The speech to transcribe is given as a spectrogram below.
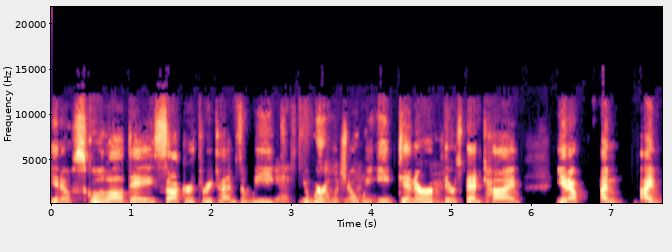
you know, school all day, soccer three times a week. Yes, you, we're, so you know, better. we eat dinner, right. there's bedtime. You know, I'm, I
